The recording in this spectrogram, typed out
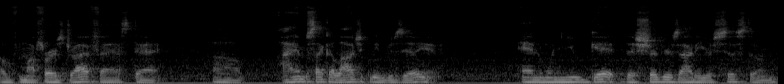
of my first dry fast that um, I am psychologically resilient. And when you get the sugars out of your system,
